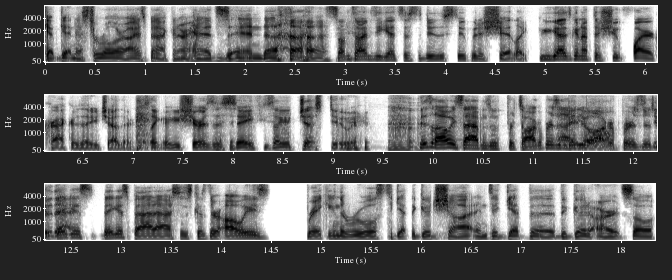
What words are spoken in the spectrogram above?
kept getting us to roll our eyes back in our heads and uh Sometimes he gets us to do the stupidest shit. Like, you guys gonna have to shoot firecrackers at each other. It's like, are you sure is this safe? He's like, just do it. this always happens with photographers and videographers. They're the that. biggest biggest badasses because they're always breaking the rules to get the good shot and to get the the good art. So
